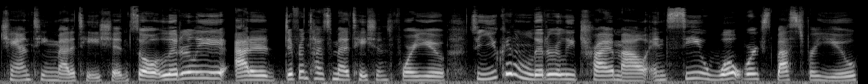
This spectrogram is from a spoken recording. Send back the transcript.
chanting meditation. So literally added different types of meditations for you so you can literally try them out and see what works best for you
